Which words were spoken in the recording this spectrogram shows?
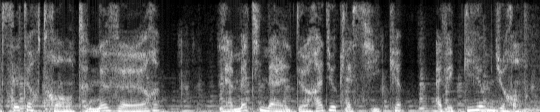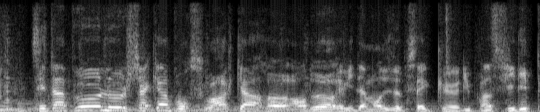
– 7h30, 9h, la matinale de Radio Classique avec Guillaume Durand. C'est un peu le chacun pour soi, car euh, en dehors évidemment des obsèques euh, du prince Philippe,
